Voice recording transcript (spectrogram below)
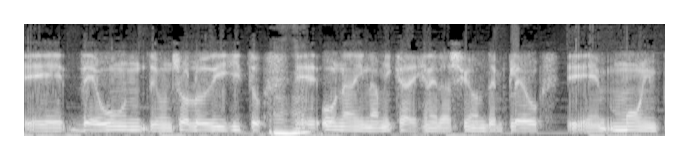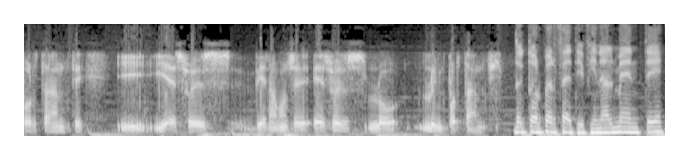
eh, de un de un solo dígito, eh, una dinámica de generación de empleo eh, muy importante y, eso es, digamos, eh, eso es lo, lo importante. Doctor Perfetti, finalmente,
